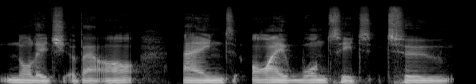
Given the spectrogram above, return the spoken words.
knowledge about art, and I wanted to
